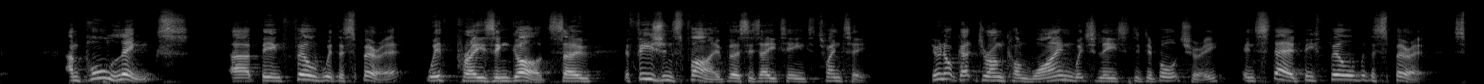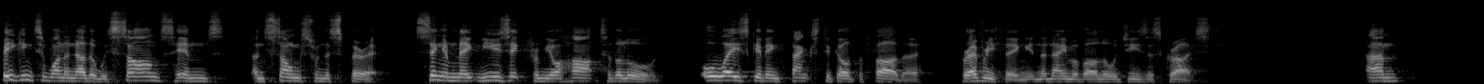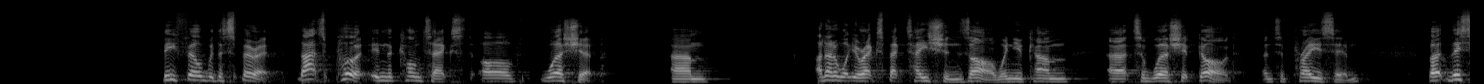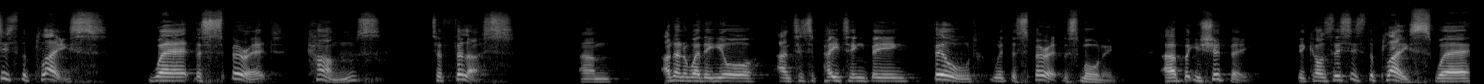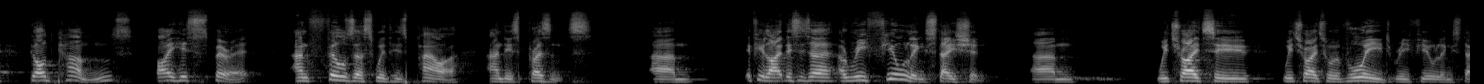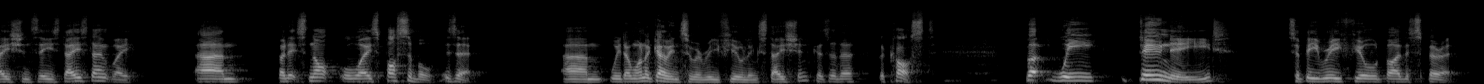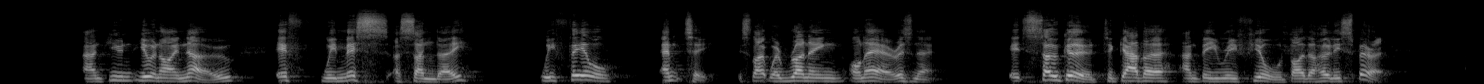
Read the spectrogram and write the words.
And Paul links uh, being filled with the Spirit with praising God. So Ephesians 5, verses 18 to 20. Do not get drunk on wine, which leads to debauchery. Instead, be filled with the Spirit, speaking to one another with psalms, hymns, and songs from the Spirit Sing and make music from your heart to the Lord, always giving thanks to God the Father for everything in the name of our Lord Jesus Christ. Um, be filled with the Spirit. That's put in the context of worship. Um, I don't know what your expectations are when you come uh, to worship God and to praise Him, but this is the place where the Spirit comes to fill us. Um, I don't know whether you're anticipating being filled with the Spirit this morning, uh, but you should be, because this is the place where God comes by His Spirit and fills us with His power and His presence. Um, if you like, this is a, a refueling station. Um, we try to we try to avoid refueling stations these days, don't we? Um, but it's not always possible, is it? Um, we don't want to go into a refueling station because of the, the cost. But we do need to be refueled by the Spirit. And you, you and I know if we miss a Sunday, we feel empty. It's like we're running on air, isn't it? It's so good to gather and be refueled by the Holy Spirit.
